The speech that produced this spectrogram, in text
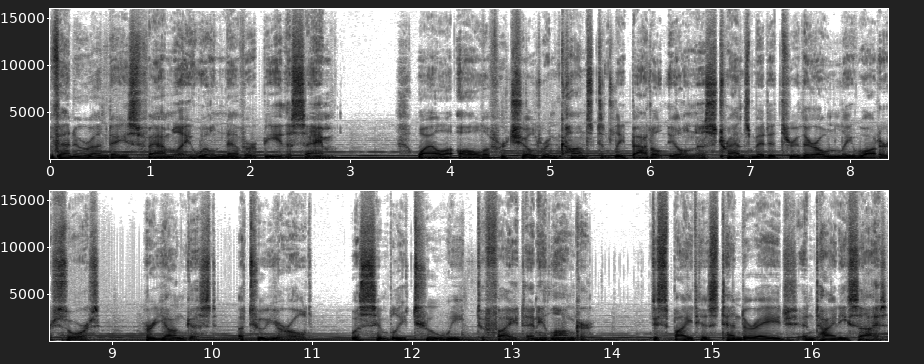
Venerande's family will never be the same. While all of her children constantly battle illness transmitted through their only water source, her youngest, a two year old, was simply too weak to fight any longer. Despite his tender age and tiny size,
